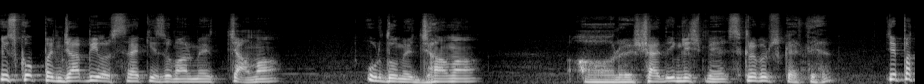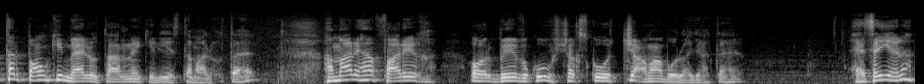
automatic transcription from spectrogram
اس کو پنجابی اور سریکی زبان میں چاواں، اردو میں جھاواں اور شاید انگلش میں سکربرس کہتے ہیں۔ یہ پتھر پاؤں کی میل اتارنے کے لیے استعمال ہوتا ہے۔ ہمارے ہاں فارغ اور بے وقوف شخص کو چاواں بولا جاتا ہے۔ ایسا ہی ہے نا؟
